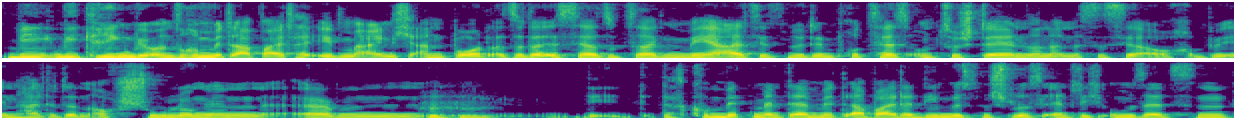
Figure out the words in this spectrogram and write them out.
wie, wie kriegen wir unsere Mitarbeiter eben eigentlich an Bord? Also da ist ja sozusagen mehr als jetzt nur den Prozess umzustellen, sondern es ist ja auch, beinhaltet dann auch Schulungen, ähm, mhm. das Commitment der Mitarbeiter, die müssen schlussendlich umsetzen.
